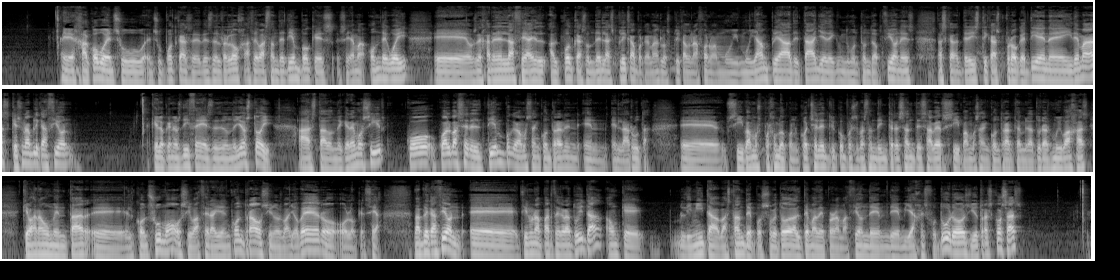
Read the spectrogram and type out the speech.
eh, Jacobo en su, en su podcast eh, desde el reloj hace bastante tiempo, que es, se llama On the Way. os dejaré el enlace al podcast donde él la explica, porque además lo explica de una forma muy, muy amplia, detalle, de un montón de opciones, las características pro que tiene y demás, que es una aplicación que lo que nos dice es desde donde yo estoy hasta donde queremos ir, cuál va a ser el tiempo que vamos a encontrar en, la ruta. Eh, si vamos, por ejemplo, con coche eléctrico, pues es bastante interesante saber si vamos a encontrar temperaturas muy bajas que van a aumentar eh, el consumo, o si va a hacer aire en contra, o si nos va a llover, o, lo que sea. La aplicación eh, tiene una parte gratuita, aunque limita bastante, pues sobre todo al tema de programación de viajes futuros y otras cosas.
